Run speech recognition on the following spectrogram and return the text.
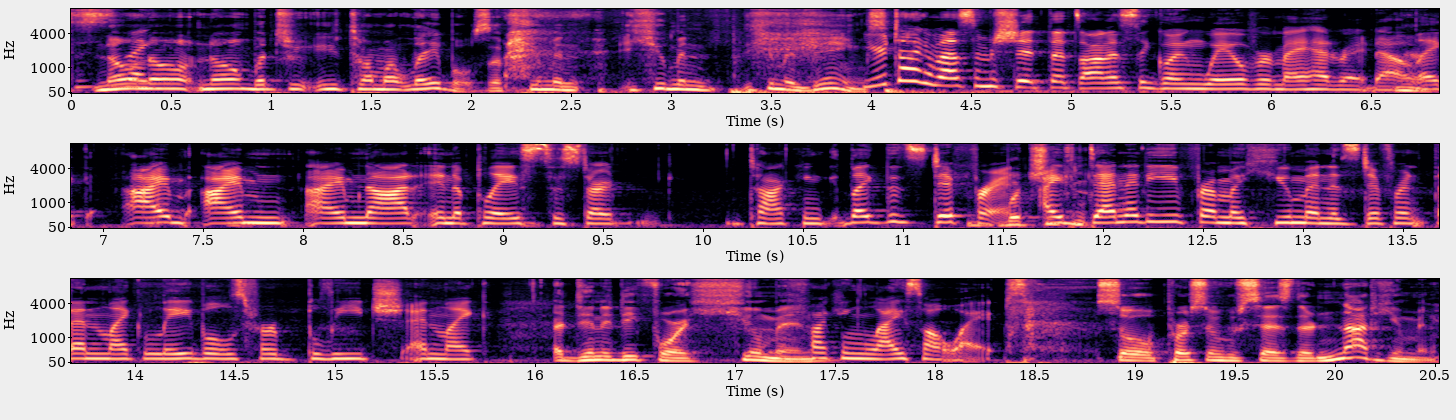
this. is No, like, no, no. But you you talking about labels of human human human beings. You're talking about some shit that's honestly going way over my head right now. Yeah. Like I'm I'm I'm not in a place to start talking like that's different. You can- Identity from a human is different than like labels for bleach and like Identity for a human. fucking Lysol wipes. So a person who says they're not human,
